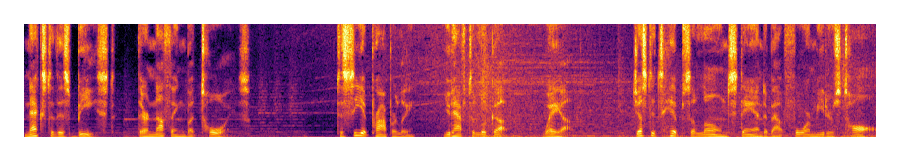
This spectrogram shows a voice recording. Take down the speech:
Next to this beast, they're nothing but toys. To see it properly, you'd have to look up, way up. Just its hips alone stand about four meters tall,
